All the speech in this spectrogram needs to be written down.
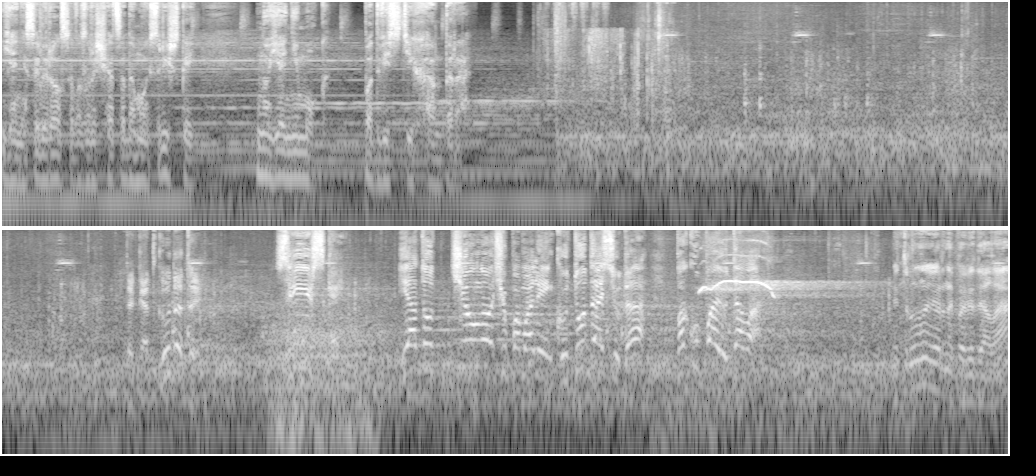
Я не собирался возвращаться домой с Рижской, но я не мог подвести Хантера. Так откуда ты? С Рижской. Я тут челночу помаленьку, туда-сюда, покупаю товар. Метро, наверное, повидал, а?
